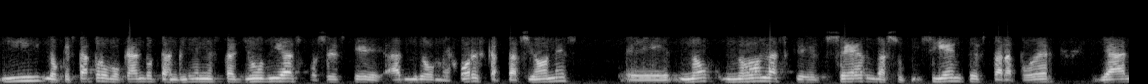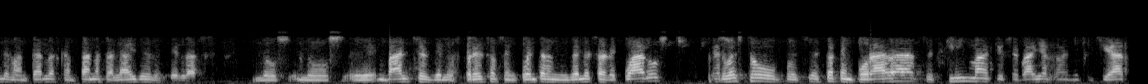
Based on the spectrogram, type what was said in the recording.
y lo que está provocando también estas lluvias pues es que ha habido mejores captaciones eh, no no las que sean las suficientes para poder ya levantar las campanas al aire de que las los los eh, embalses de las presas se encuentran en niveles adecuados pero esto pues esta temporada se estima que se vayan a beneficiar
